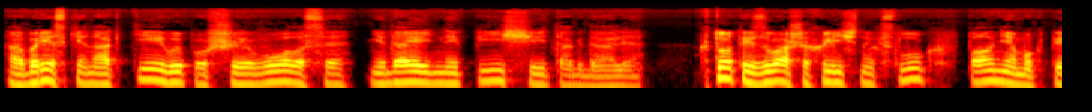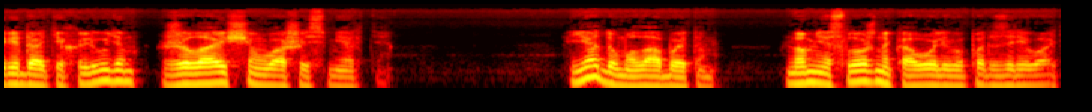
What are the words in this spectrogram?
Обрезки ногтей, выпавшие волосы, недоеденной пищи и так далее. Кто-то из ваших личных слуг вполне мог передать их людям, желающим вашей смерти. Я думал об этом, но мне сложно кого-либо подозревать.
